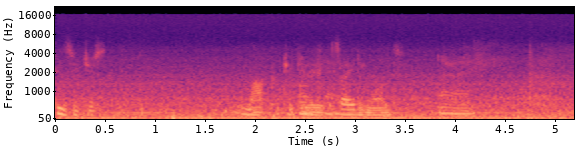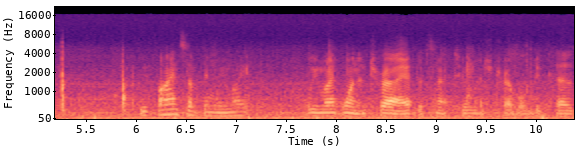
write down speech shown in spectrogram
these are just not particularly Okay. exciting ones. All right. If we find something, we might we might want to try if it's not too much trouble because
